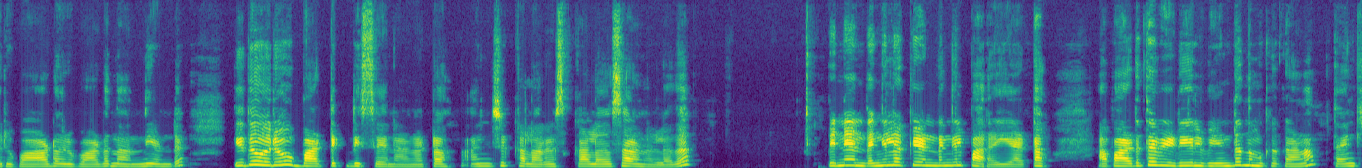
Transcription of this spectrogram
ഒരുപാട് ഒരുപാട് നന്ദിയുണ്ട്. ഇതൊരു ബാട്ടിക് ഡിസൈനാണ് കേട്ടോ. അഞ്ച് കളേഴ്സ് കളേഴ്സാണുള്ളത് പിന്നെ എന്തെങ്കിലുമൊക്കെ ഉണ്ടെങ്കിൽ പറയുക കേട്ടോ. അപ്പോൾ അടുത്ത വീഡിയോയിൽ വീണ്ടും നമുക്ക് കാണാം. താങ്ക്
